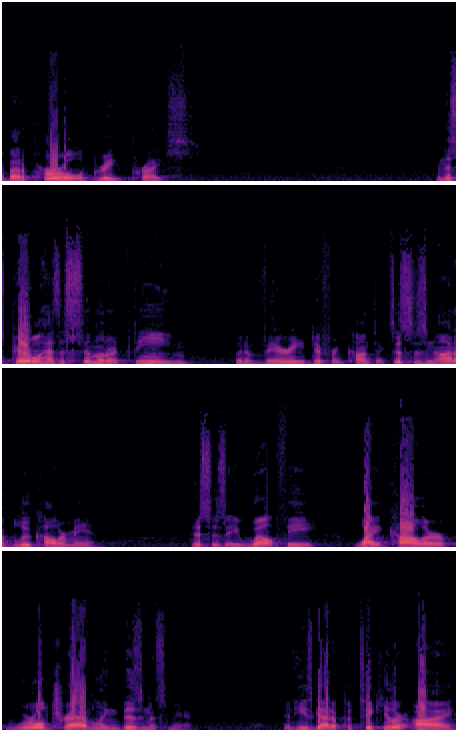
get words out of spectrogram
about a pearl of great price. And this parable has a similar theme, but a very different context. This is not a blue collar man. This is a wealthy, white collar, world traveling businessman. And he's got a particular eye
